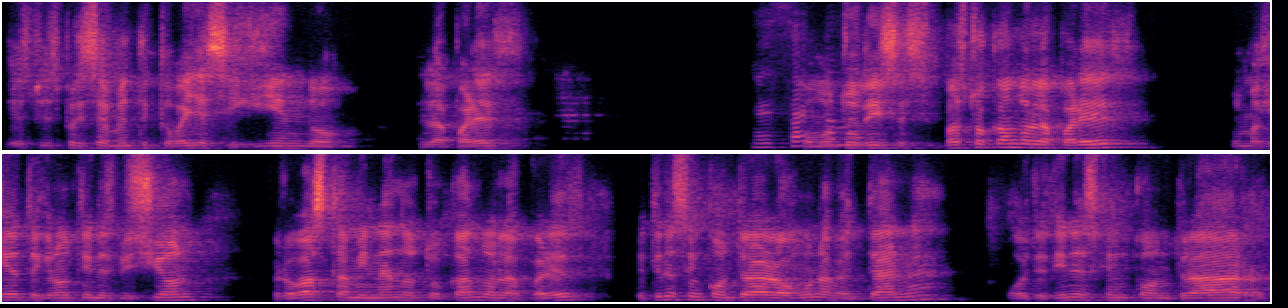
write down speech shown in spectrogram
es, precisamente que vaya siguiendo la pared. Como tú dices, vas tocando la pared, imagínate que no tienes visión, pero vas caminando tocando la pared, te tienes que encontrar a una ventana o te tienes que encontrar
